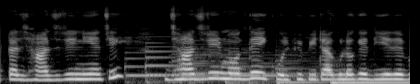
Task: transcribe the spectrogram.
একটা ঝাঁঝরি নিয়েছি। ঝাঁঝরির মধ্যে এই কুলফি পিঠাগুলোকে দিয়ে দেব।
